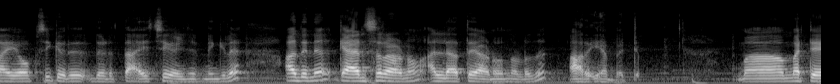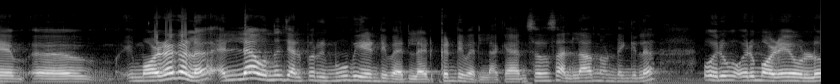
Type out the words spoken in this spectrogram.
ബയോപ്സിക്ക് ഒരു ഇതെടുത്ത് അയച്ചു കഴിഞ്ഞിട്ടുണ്ടെങ്കിൽ അതിന് ക്യാൻസറാണോ അല്ലാത്തയാണോ എന്നുള്ളത് അറിയാൻ പറ്റും. മറ്റേ ഈ മുഴകൾ എല്ലാം ഒന്നും ചിലപ്പോൾ റിമൂവ് ചെയ്യേണ്ടി വരില്ല എടുക്കേണ്ടി വരില്ല. ക്യാൻസറസ് അല്ല എന്നുണ്ടെങ്കിൽ ഒരു ഒരു മുഴയേ ഉള്ളൂ.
